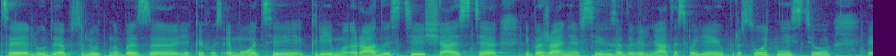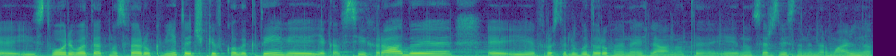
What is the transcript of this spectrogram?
це люди абсолютно без е, якихось емоцій, крім радості, щастя і бажання всіх задовільняти своєю присутністю е, і створювати атмосферу квіточки в колективі, яка всіх радує, і просто любить дорого на неї глянути. І ну це ж, звісно, ненормально.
